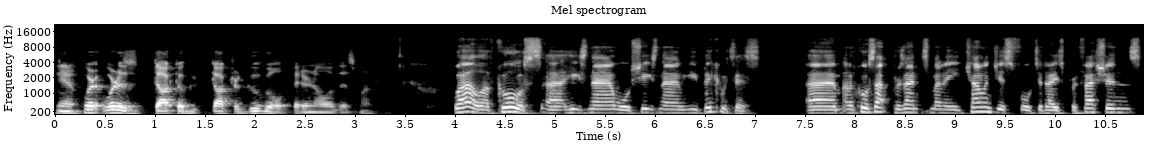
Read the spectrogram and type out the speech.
Yeah, where, where does Dr. Dr. Google fit in all of this, Mark? Well, of course, uh, he's now or she's now ubiquitous. Um, and of course, that presents many challenges for today's professions.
